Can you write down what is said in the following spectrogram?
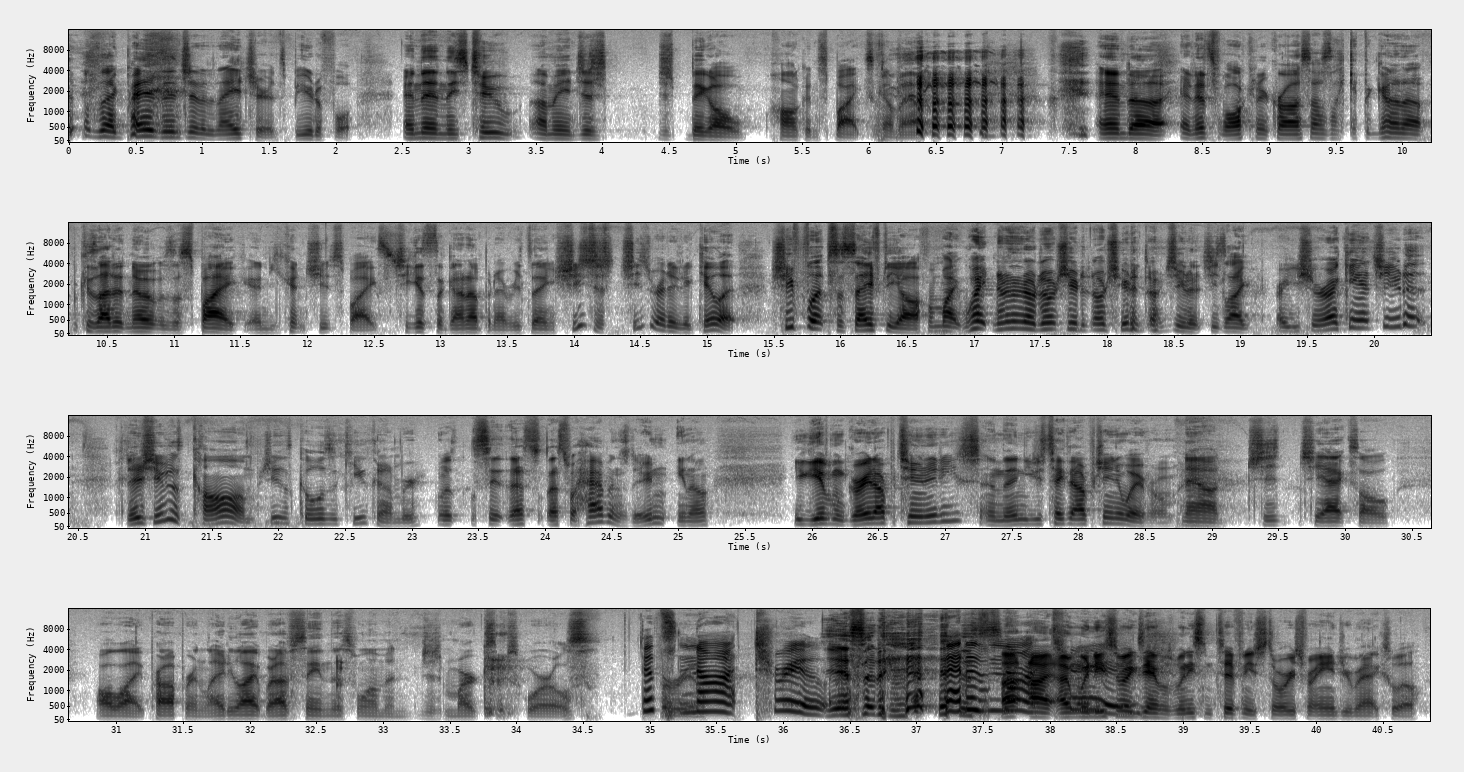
was like, pay attention to nature. It's beautiful. And then these two, I mean, just just big old honking spikes come out. And uh, and it's walking across. I was like, get the gun up because I didn't know it was a spike and you couldn't shoot spikes. She gets the gun up and everything. She's just she's ready to kill it. She flips the safety off. I'm like, wait, no, no, no, don't shoot it, don't shoot it, don't shoot it. She's like, are you sure I can't shoot it? Dude, she was calm. She was cool as a cucumber. Well, see, that's that's what happens, dude. You know, you give them great opportunities, and then you just take the opportunity away from them. Now she she acts all all like proper and ladylike, but I've seen this woman just murk some squirrels. That's not true. Yes, it is. That is Uh, not all right, true. uh, we need some examples. We need some Tiffany stories from Andrew Maxwell.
